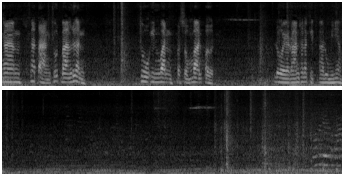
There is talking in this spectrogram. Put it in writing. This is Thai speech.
งานหน้าต่างชุดบานเลื่อน2 in 1ผสมบานเปิด โดยร้านธนกิจอลูมิเนียมก็ไ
